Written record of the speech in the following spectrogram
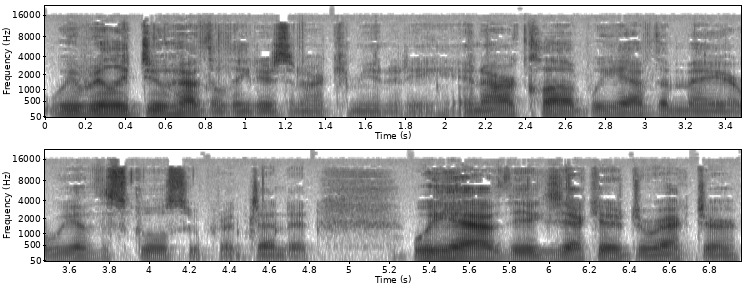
we really do have the leaders in our community. In our club, we have the mayor, we have the school superintendent, we have the executive director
